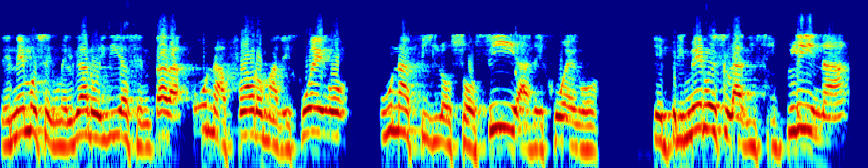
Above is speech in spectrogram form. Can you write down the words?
Tenemos en Melgar hoy día sentada una forma de juego, una filosofía de juego, que primero es la disciplina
